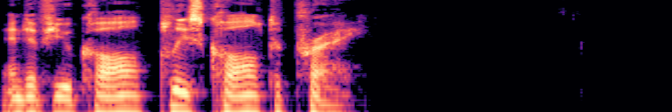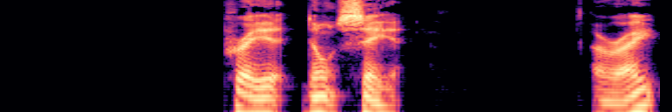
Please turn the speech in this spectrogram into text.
And if you call, please call to pray. Pray it, don't say it. All right?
